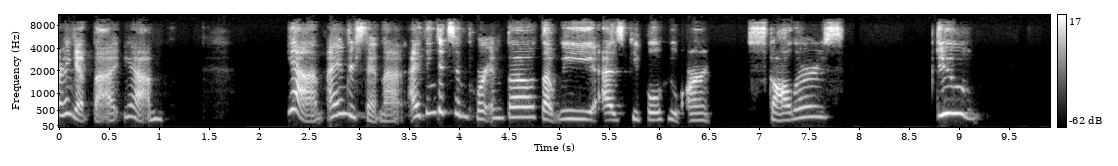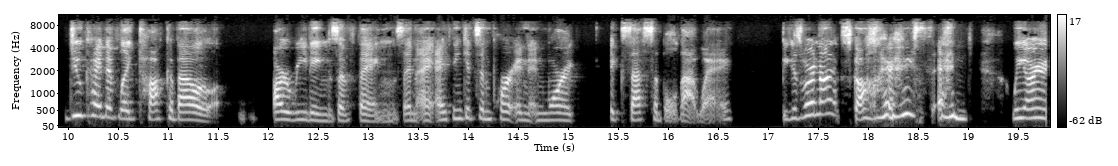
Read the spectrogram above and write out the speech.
I get that. Yeah. Yeah, I understand that. I think it's important though that we as people who aren't scholars do do kind of like talk about our readings of things and I, I think it's important and more accessible that way because we're not scholars and we aren't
